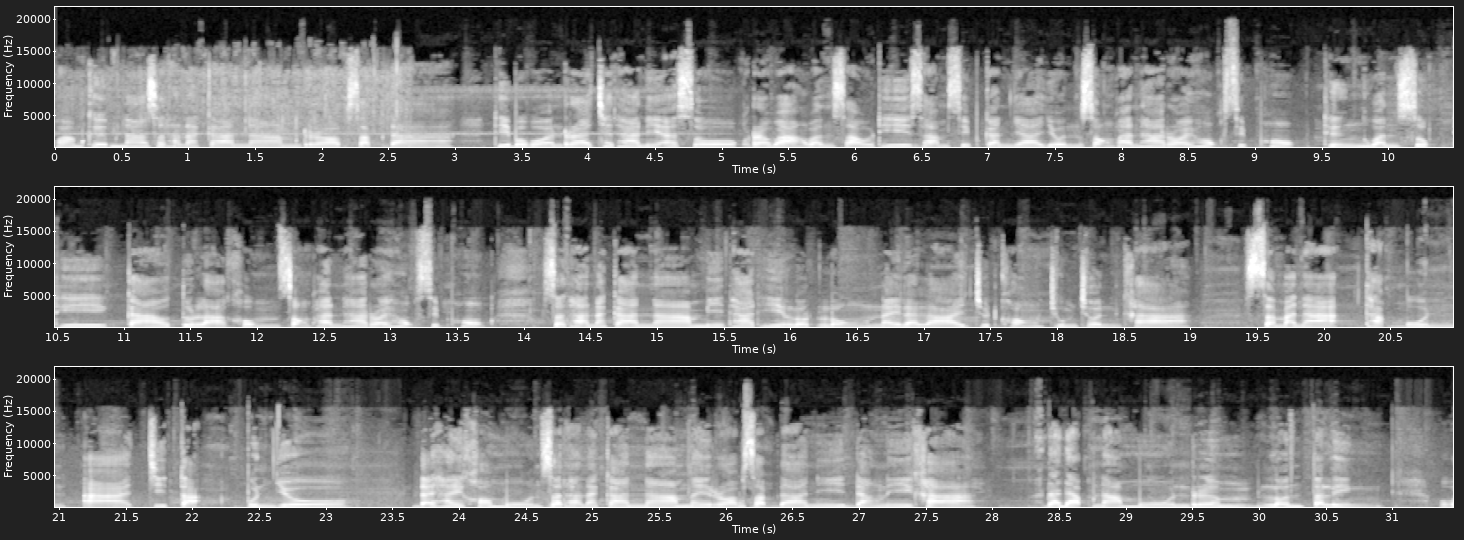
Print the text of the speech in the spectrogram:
ความคืบหน้าสถานการณ์น้ำรอบสัปดาห์ ที่บวรราชธานีอโศก ระหว่างวันเสาร์ที่ 30 กันยายน 2566 ถึงวันศุกร์ที่ 9 ตุลาคม 2566 สถานการณ์น้ำมีท่าทีลดลงในหลายๆ จุดของชุมชนค่ะ สมณะถักบุญ อาจิตะ ปุญโย ได้ให้ข้อมูลสถานการณ์น้ำในรอบสัปดาห์นี้ดังนี้ค่ะ ระดับน้ำมูลเริ่มล้นตลิ่ง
